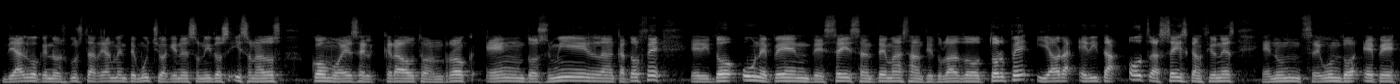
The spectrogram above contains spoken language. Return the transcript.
de algo que nos gusta realmente mucho aquí en el Sonidos y Sonados como es el Crowton Rock. En 2014 editó un EP de seis temas titulado Torpe y ahora edita otras seis canciones en un segundo EP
